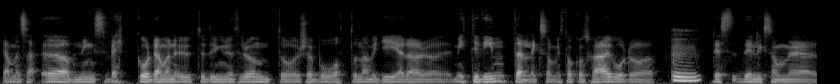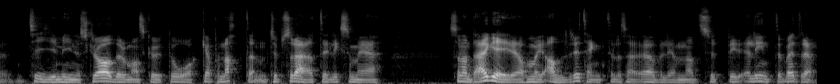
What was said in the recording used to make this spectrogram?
ja men så här övningsveckor där man är ute dygnet runt och kör båt och navigerar eh, mitt i vintern liksom i Stockholms skärgård och Mm. det, det är liksom eh, 10 minusgrader och man ska ut och åka på natten. Typ sådär att det liksom är sådana där grejer har man ju aldrig tänkt eller så här överlevnadsutbildning eller inte, vad heter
